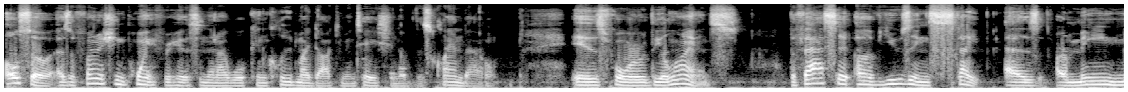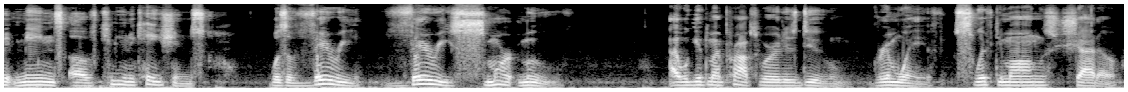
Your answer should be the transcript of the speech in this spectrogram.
Also, as a finishing point for this, and then I will conclude my documentation of this clan battle, is for the Alliance. The facet of using Skype as our main means of communications was a very, very smart move. I will give my props where it is due. Grimwave, Swifty Shadow.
